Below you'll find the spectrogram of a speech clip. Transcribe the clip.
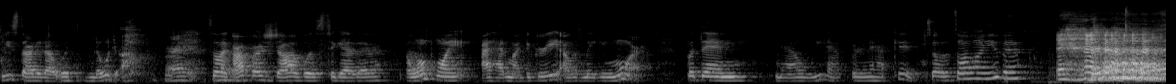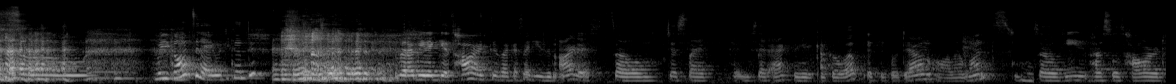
we started out with no job. Right. So like our first job was together. At one point, I had my degree. I was making more, but then now we have three and a half kids. So it's all on you, babe. so where you going today? What you gonna do? but I mean, it gets hard because, like I said, he's an artist. So just like how you said, acting, it could go up, it could go down all at once. So he hustles hard.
